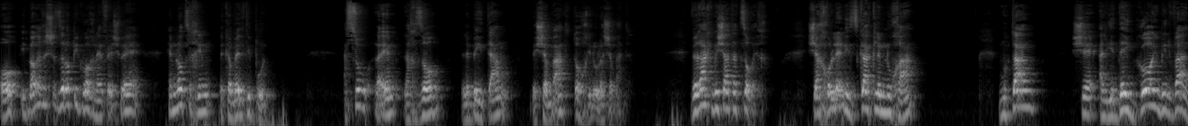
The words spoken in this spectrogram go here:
או התברר שזה לא פיקוח נפש והם לא צריכים לקבל טיפול. אסור להם לחזור לביתם בשבת תוך חילול השבת. ורק בשעת הצורך, שהחולה נזקק למנוחה, מותר שעל ידי גוי בלבד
